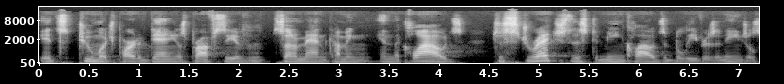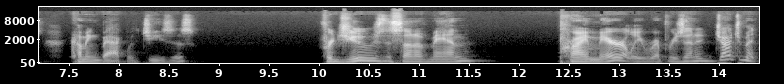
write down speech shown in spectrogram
it's too much part of Daniel's prophecy of the Son of Man coming in the clouds to stretch this to mean clouds of believers and angels coming back with Jesus. For Jews, the Son of Man primarily represented judgment,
